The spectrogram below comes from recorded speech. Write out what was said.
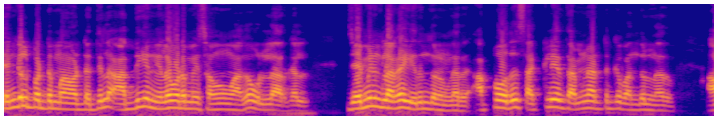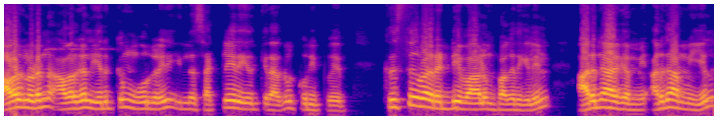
செங்கல்பட்டு மாவட்டத்தில் அதிக நிலவுடைமை சமூகமாக உள்ளார்கள். ஜெமீன்களாக இருந்துள்ளனர். அப்போது சக்கிலியர் தமிழ்நாட்டுக்கு வந்துள்ளனர். அவர்களுடன் அவர்கள் இருக்கும் ஊர்களில் இந்த சக்கிலியர் இருக்கிறார்கள் குறிப்பு. கிறிஸ்துவ ரெட்டி வாழும் பகுதிகளில் அருகாமி அருகாமையில்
